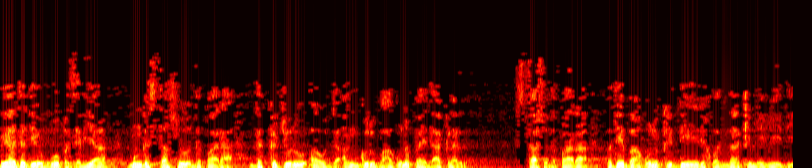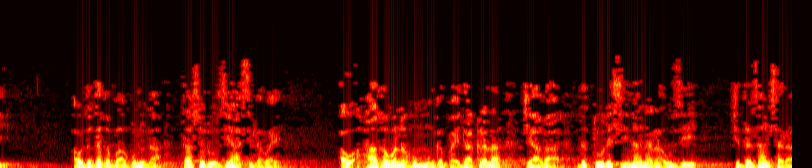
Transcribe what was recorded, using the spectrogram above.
بیا د دې وبو په ذریعہ مونږ ستاسو د پاره د کجورو او د انګورو باغونه پیدا کړل ستاسو د پاره په دې باغونو کې ډېر خوندناکې میوې دي او د دغه باغونو نه تاسو روزي حاصلوي او هغه ونه هم مونږ پیدا کړله چې هغه د تور سینا نه راوځي چې د ځان سره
